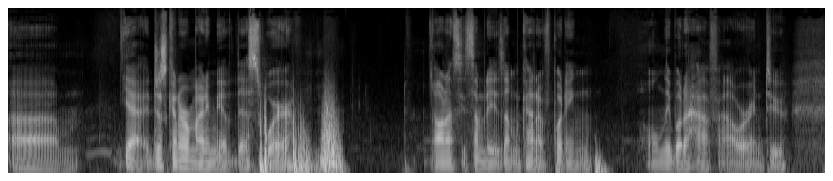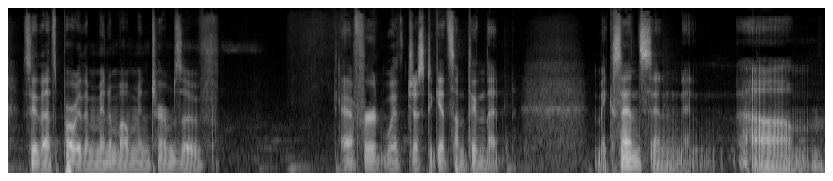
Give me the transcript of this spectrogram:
um, yeah, it just kind of reminded me of this where honestly, some days I'm kind of putting only about a half hour into, say that's probably the minimum in terms of effort with just to get something that makes sense and, and um,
